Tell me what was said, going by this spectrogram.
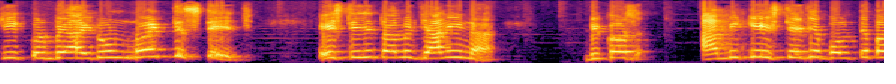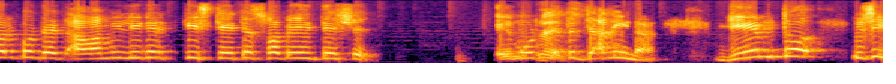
কি করবে I don't know at this stage এই স্টেজে তো আমি জানি না। বিকজ আমি কি স্টেজে বলতে পারব দ্যাট আওয়ামী লীগের কি স্টেটাস হবে এই দেশে? এই মুহূর্তে তো জানি না। গেম তো see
